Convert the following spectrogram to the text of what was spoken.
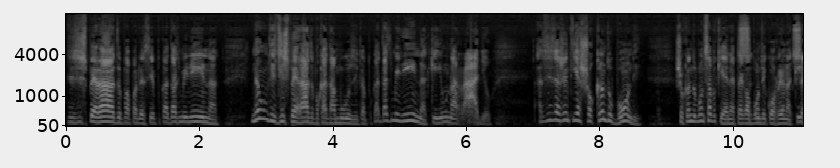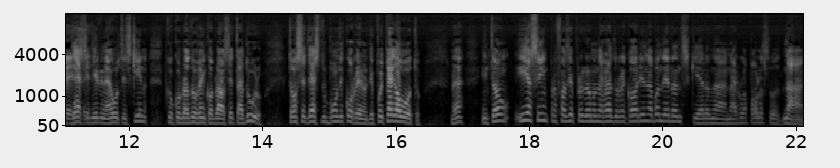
desesperado para aparecer por causa das meninas. Não desesperado por causa da música, por causa das meninas que iam na rádio. Às vezes a gente ia chocando o bonde. Chocando o bonde, sabe o que é, né? Pega o bonde correndo aqui, Sei, desce sei. dele na outra esquina, porque o cobrador vem cobrar, você tá duro. Então você desce do bonde correndo, depois pega outro. Né? Então, ia assim para fazer programa na Rádio Record e na Bandeirantes, que era na, na Rua Paula Souza, na,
